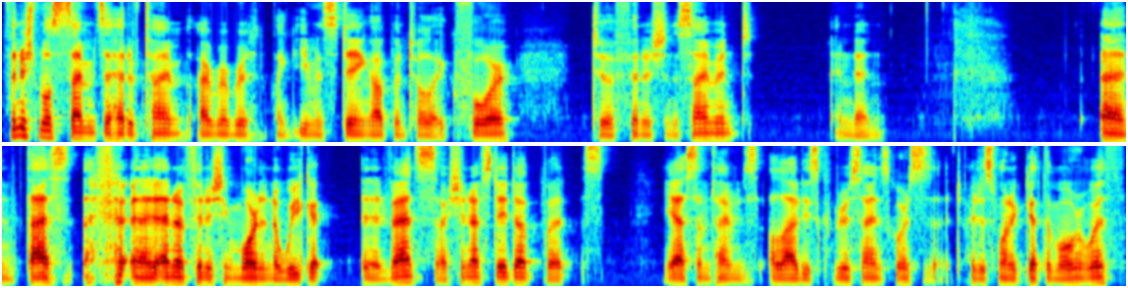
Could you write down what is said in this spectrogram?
finished most assignments ahead of time. I remember like even staying up until like four to finish an assignment, and then and that's and I ended up finishing more than a week in advance, so I shouldn't have stayed up. But yeah, sometimes a lot of these computer science courses, I just want to get them over with.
